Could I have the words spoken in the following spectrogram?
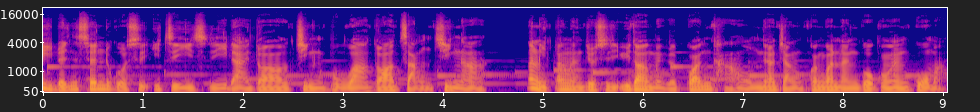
以人生如果是一直一直以来都要进步啊，都要长进啊，那你当然就是遇到每个关卡哈，我们要讲关关难过关关过嘛。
